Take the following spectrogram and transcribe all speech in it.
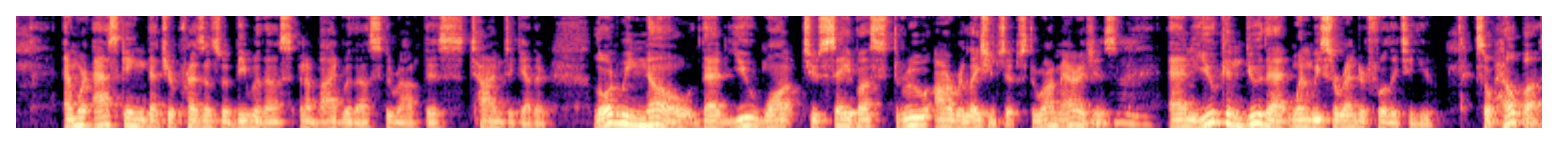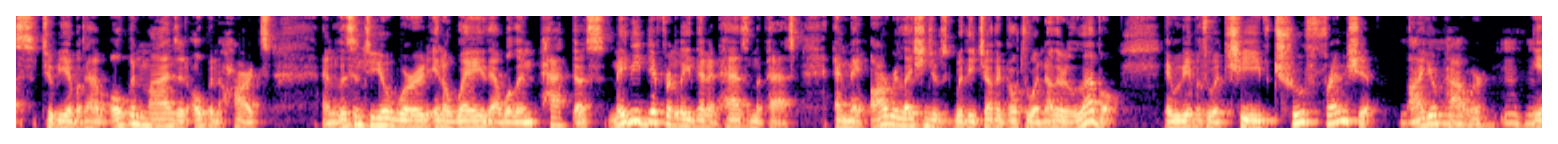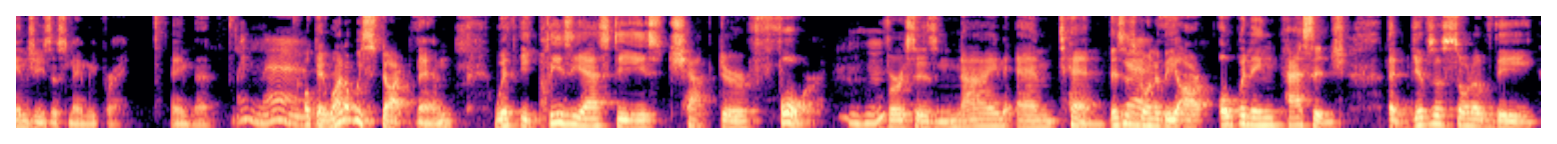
And we're asking that your presence would be with us and abide with us throughout this time together. Lord, we know that you want to save us through our relationships, through our marriages, Mhm. and you can do that when we surrender fully to you. So help us to be able to have open minds and open hearts and listen to your word in a way that will impact us, maybe differently than it has in the past. And may our relationships with each other go to another level. May we be able to achieve true friendship by your power. Mhm. In Jesus' name we pray. Amen. Amen. Okay, why don't we start then with Ecclesiastes chapter 4 Mhm. verses 9 and 10. This is going to be our opening passage that gives us sort of the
